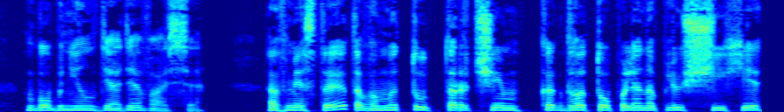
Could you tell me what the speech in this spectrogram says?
— бубнил дядя Вася. «А вместо этого мы тут торчим, как два тополя на плющихе,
